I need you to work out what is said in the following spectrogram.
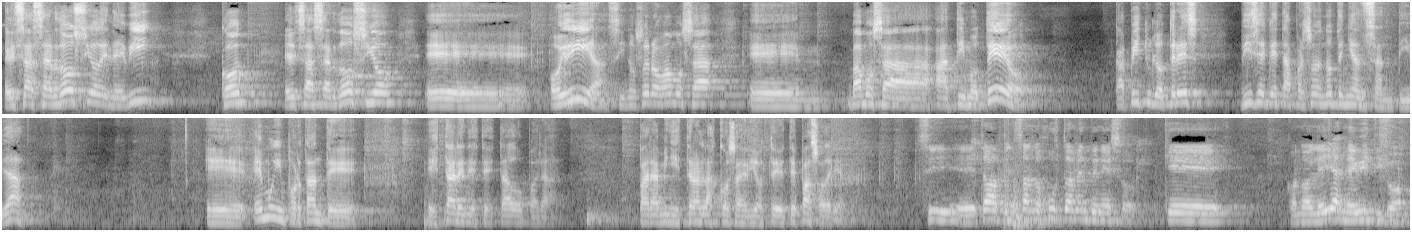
el sacerdocio de Leví con el sacerdocio eh, hoy día? Si nosotros vamos a, eh, vamos a, a Timoteo, capítulo 3, dice que estas personas no tenían santidad. Eh, es muy importante estar en este estado para, para ministrar las cosas de Dios. Te, te paso, Adrián. Sí, estaba pensando justamente en eso, que cuando leías Levítico,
